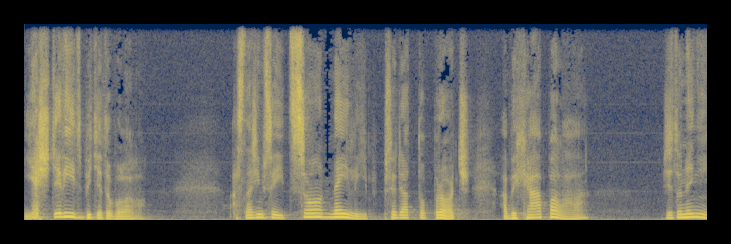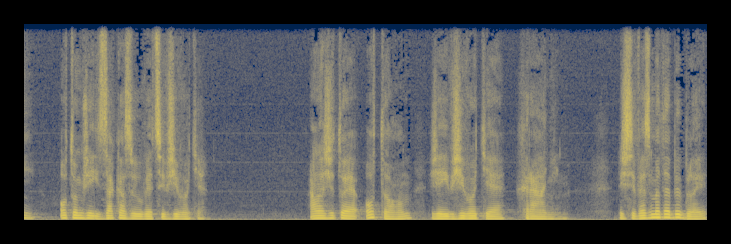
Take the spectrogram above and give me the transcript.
ještě víc by tě to bolelo. A snažím se jí co nejlíp předat to proč, aby chápala, že to není o tom, že jí zakazuju věci v životě, ale že to je o tom, že ji v životě chráním. Když si vezmete Bibli,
